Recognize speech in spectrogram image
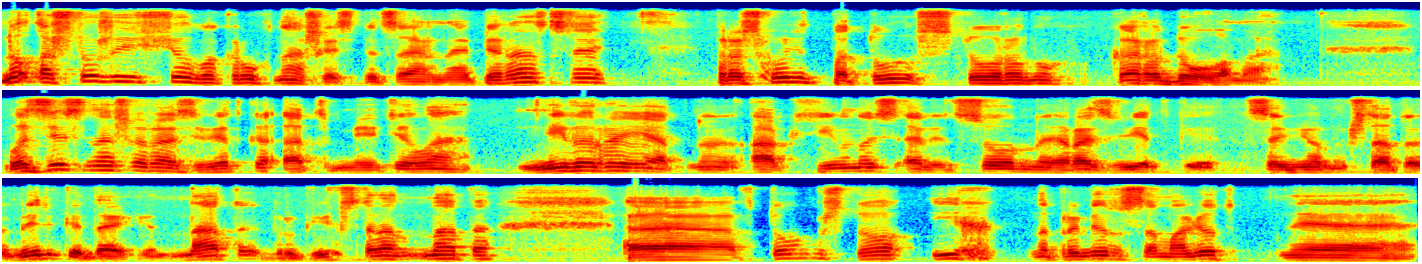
Ну, а что же еще вокруг нашей специальной операции происходит по ту сторону кордона? Вот здесь наша разведка отметила невероятную активность авиационной разведки Соединенных Штатов Америки, да и НАТО, других стран НАТО, э, в том, что их, например, самолет э,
